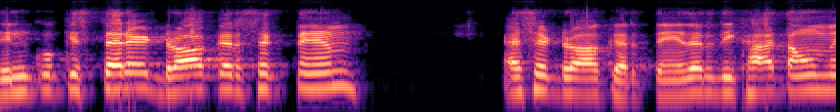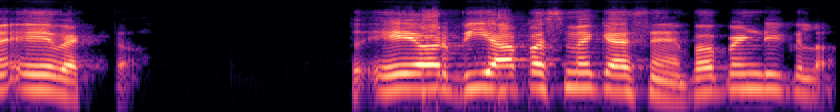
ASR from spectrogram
तो इनको किस तरह ड्रॉ कर सकते हैं हम? ऐसे ड्रॉ करते हैं। इधर दिखाता हूँ मैं ए वेक्टर। तो ए और बी आपस में कैसे हैं? परपेंडिकुलर।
